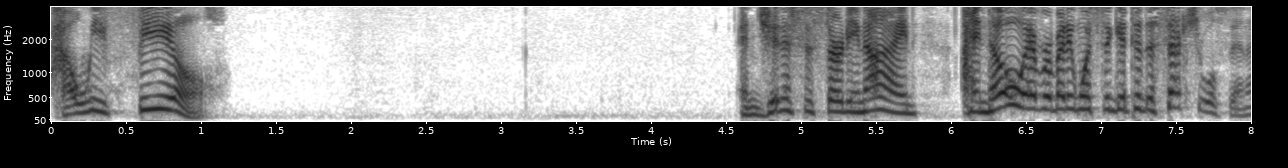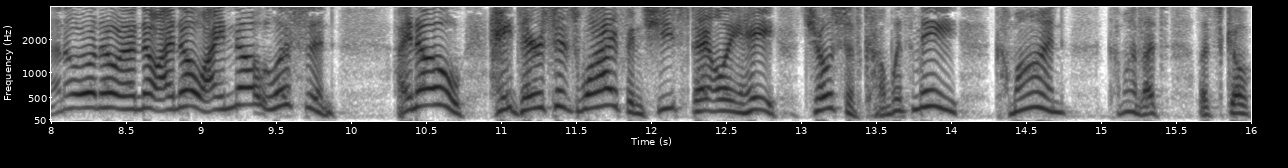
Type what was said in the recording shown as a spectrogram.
how we feel. And Genesis 39, I know everybody wants to get to the sexual sin. I know, I know, I know, I know, I know. Listen, I know. Hey, there's his wife, and she's telling, "Hey, Joseph, come with me. Come on, come on. Let's let's go.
